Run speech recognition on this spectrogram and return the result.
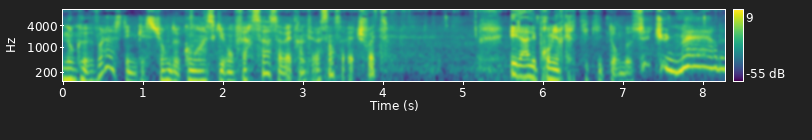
donc voilà, c'était une question de comment est-ce qu'ils vont faire ça. Ça va être intéressant, ça va être chouette. Et là, les premières critiques qui tombent, c'est une merde,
